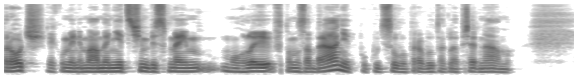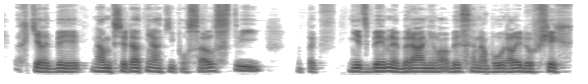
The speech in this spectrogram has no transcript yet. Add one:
Proč? Jako my nemáme nic, čím bychom jim mohli v tom zabránit, pokud jsou opravdu takhle před náma. Chtěli by nám předat nějaký poselství, no tak nic by jim nebránilo, aby se nabourali do všech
